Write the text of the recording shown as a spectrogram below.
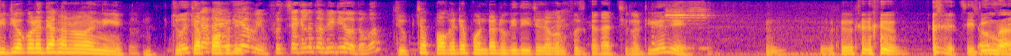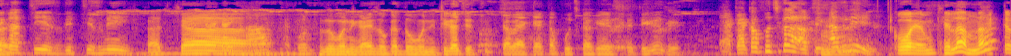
ভিডিও করে দেখানো হয়নি। চুপচাপ পকেটে আমি। ফুচকা খেলে তো ভিডিও হতো চুপচাপ পকেটে ফোনটা ঢুকিয়ে দিয়েছে যখন ফুচকা খাচ্ছিল ঠিক আছে? চিটিং খাচ্ছিস দিচ্ছিস নি। আচ্ছা। দেবনি ওকে দেবনি ঠিক আছে? চুপচাপ একা একা ফুচকা খেয়ে এসছে ঠিক আছে? একা একা ফুচকা? তুই খাসনি? কই আমি খেলাম না? একটা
